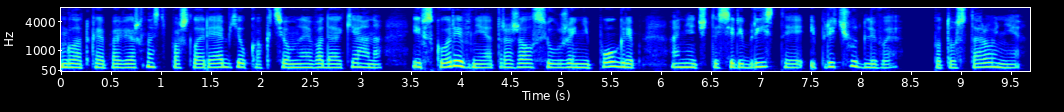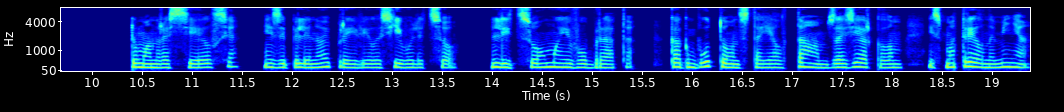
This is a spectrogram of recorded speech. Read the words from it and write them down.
Гладкая поверхность пошла рябью, как темная вода океана, и вскоре в ней отражался уже не погреб, а нечто серебристое и причудливое, потустороннее. Туман рассеялся, и за пеленой проявилось его лицо. Лицо моего брата. Как будто он стоял там, за зеркалом, и смотрел на меня.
